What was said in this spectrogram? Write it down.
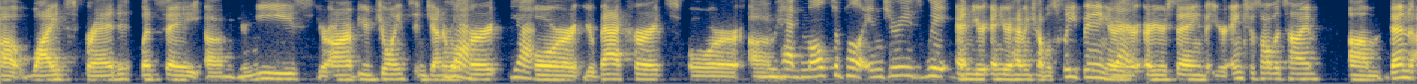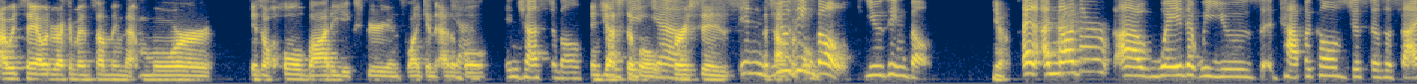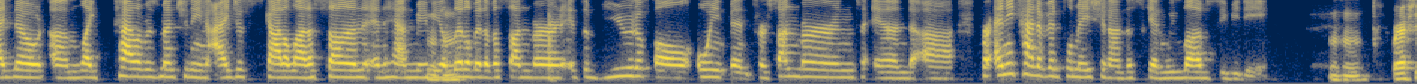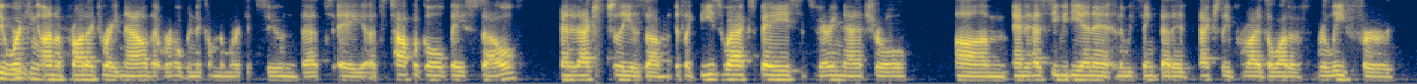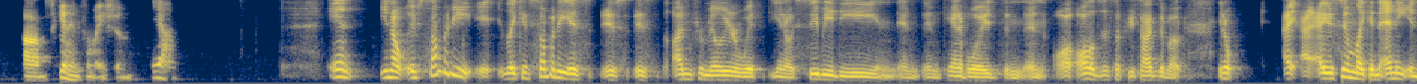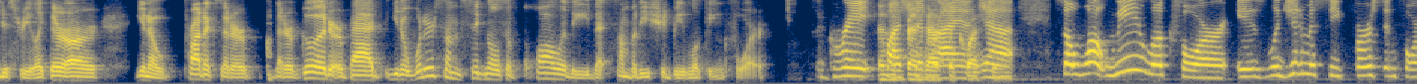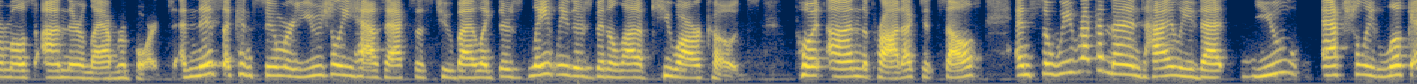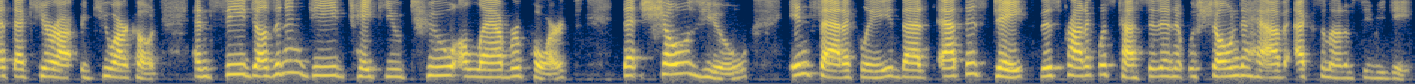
uh, widespread, let's say um, your knees, your arm, your joints in general yeah, hurt, yeah. or your back hurts, or um, you had multiple injuries, with and you're and you're having trouble sleeping, or yeah. you're, or you're saying that you're anxious all the time. Um, then I would say I would recommend something that more is a whole body experience, like an edible, ingestible, ingestible versus in using both, using both. Yeah. And another uh, way that we use topicals, just as a side note, um, like Tyler was mentioning, I just got a lot of sun and had maybe mm-hmm. a little bit of a sunburn. It's a beautiful ointment for sunburns and uh, for any kind of inflammation on the skin. We love CBD. Mm-hmm. We're actually mm. working on a product right now that we're hoping to come to market soon. That's a it's topical based salve, and it actually is um it's like beeswax based. It's very natural um, and it has CBD in it, and we think that it actually provides a lot of relief for um, skin inflammation. Yeah. And you know, if somebody like if somebody is is is unfamiliar with you know CBD and and, and cannabinoids and and all, all of the stuff you talked about, you know, I, I assume like in any industry, like there are you know products that are that are good or bad. You know, what are some signals of quality that somebody should be looking for? It's a great That's question, a Ryan. Question. Yeah. So what we look for is legitimacy first and foremost on their lab reports. And this a consumer usually has access to by like there's lately there's been a lot of QR codes put on the product itself. And so we recommend highly that you actually look at that QR, QR code and see does it indeed take you to a lab report that shows you emphatically that at this date, this product was tested and it was shown to have X amount of CBD.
